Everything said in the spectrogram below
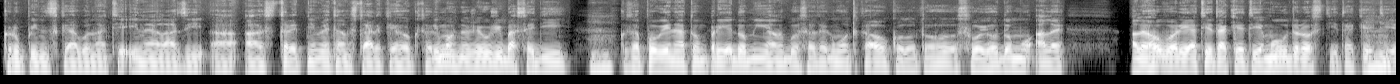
krupinské alebo na tie iné lazy a, a stretneme tam starkého, ktorý možno, že už iba sedí, uh-huh. ako sa povie na tom priedomí, alebo sa tak motká okolo toho svojho domu, ale, ale hovoria tie také tie múdrosti, také, uh-huh. tie,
